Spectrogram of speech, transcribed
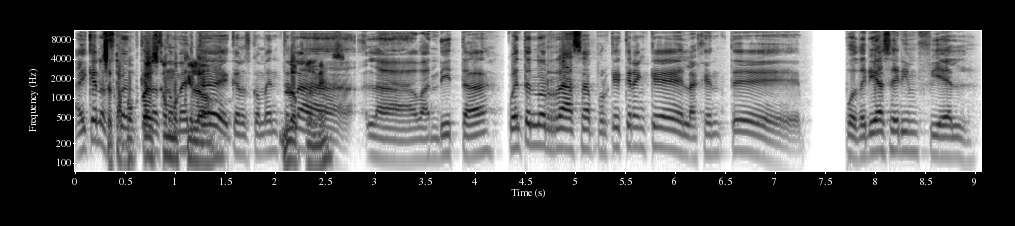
Hay que nos, sea, tampoco que nos que comente, lo- que nos comente lo la, la bandita. Cuéntenos, raza, ¿por qué creen que la gente podría ser infiel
